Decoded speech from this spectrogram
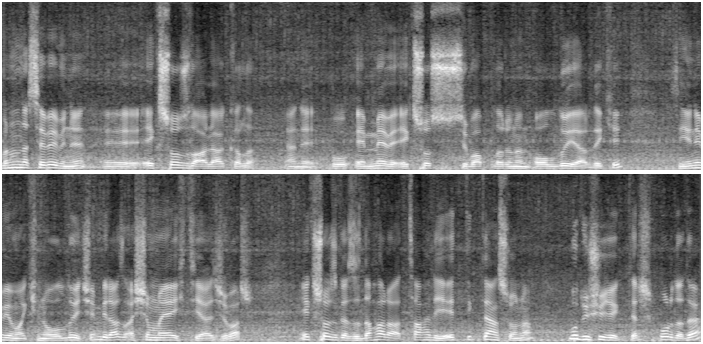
Bunun da sebebini e, egzozla alakalı. Yani bu emme ve egzoz sivaplarının olduğu yerdeki yeni bir makine olduğu için biraz aşınmaya ihtiyacı var. Egzoz gazı daha rahat tahliye ettikten sonra bu düşecektir. Burada da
